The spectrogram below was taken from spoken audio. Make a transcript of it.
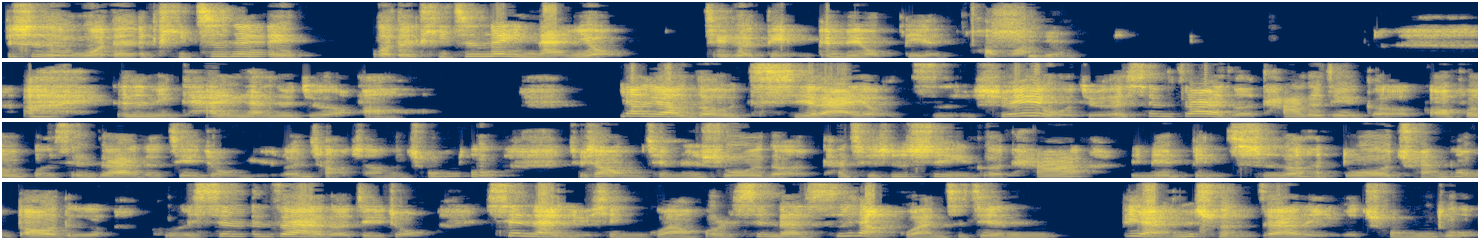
就是我的体制内，我的体制内男友这个点并没有变，好吗？是的。唉，但是你看一看就觉得哦，样样都其来有自，所以我觉得现在的他的这个高分和现在的这种舆论场上的冲突，就像我们前面说的，它其实是一个它里面秉持了很多传统道德和现在的这种现代女性观或者现代思想观之间。必然存在的一个冲突，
